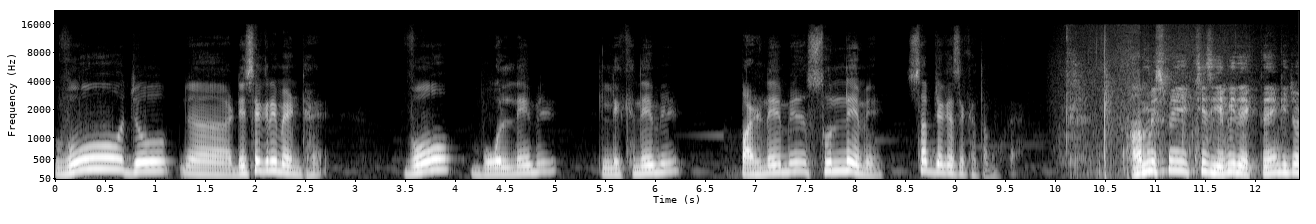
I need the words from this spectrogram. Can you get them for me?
वो जो डिसएग्रीमेंट है, वो बोलने में, लिखने में, पढ़ने में, सुनने में सब जगह से खत्म हो रहा है। हम इसमें एक चीज़ ये भी देखते हैं कि जो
